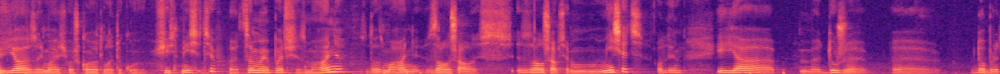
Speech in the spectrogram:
Я займаюся важкою атлетикою 6 місяців. Це мої перші змагання. До змагань залишалось, залишався місяць один, і я дуже е, добре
